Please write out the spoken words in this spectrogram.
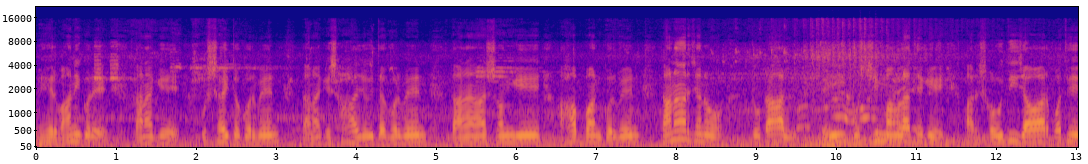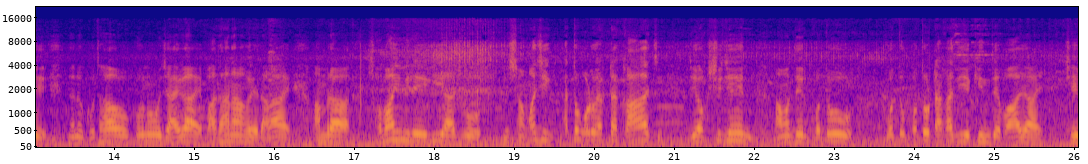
মেহরবানি করে তানাকে উৎসাহিত করবেন, তানাকে সহযোগিতা করবেন, তানার সঙ্গে আহ্বান করবেন। তানার যেন টোটাল এই পশ্চিমবাংলা থেকে আর সৌদি যাওয়ার পথে যেন কোথাও কোনো জায়গায় বাধা না হয়ে দাঁড়ায়। আমরা সবাই মিলে এগিয়ে আসব। যে সামাজিক এত বড় একটা কাজ, যে অক্সিজেন আমাদের কত কত কত টাকা দিয়ে কিনতে পাওয়া যায়, সেই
